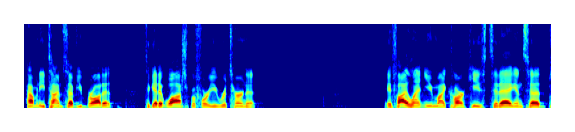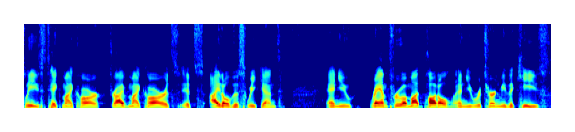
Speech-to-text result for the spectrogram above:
How many times have you brought it to get it washed before you return it? If I lent you my car keys today and said, please take my car, drive my car, it's, it's idle this weekend, and you ran through a mud puddle and you returned me the keys,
